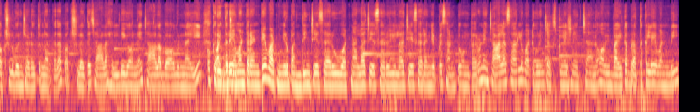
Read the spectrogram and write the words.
పక్షుల గురించి అడుగుతున్నారు కదా పక్షులు అయితే చాలా హెల్తీగా ఉన్నాయి చాలా బాగున్నాయి. ఒకరిద్దరు ఏమంటారంటే వాటిని మీరు బంధించేశారు వాటిని అలా చేశారు ఇలా చేశారు అని చెప్పేసి అంటూ ఉంటారు. నేను చాలాసార్లు వాటి గురించి ఎక్స్ప్లెనేషన్ ఇచ్చాను అవి బయట బ్రతక లేవండి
